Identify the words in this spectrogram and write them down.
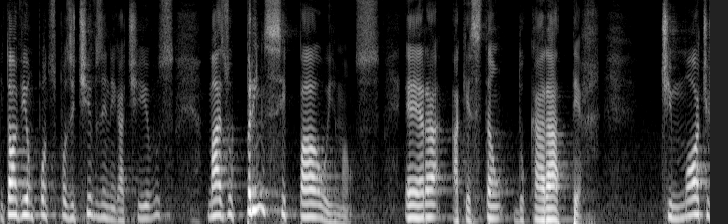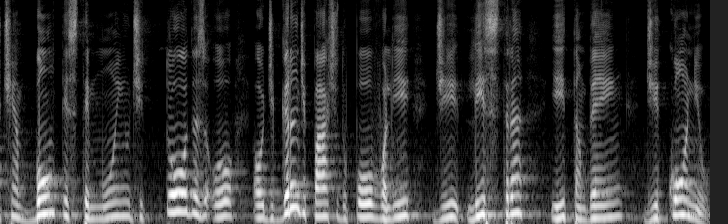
Então haviam pontos positivos e negativos, mas o principal, irmãos, era a questão do caráter. Timóteo tinha bom testemunho de todas, ou, ou de grande parte do povo ali de Listra e também de Icônio.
